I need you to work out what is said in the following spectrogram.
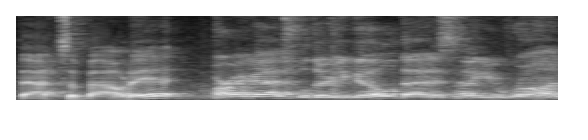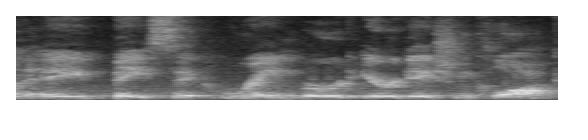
that's about it. All right, guys, well, there you go. That is how you run a basic Rainbird irrigation clock.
